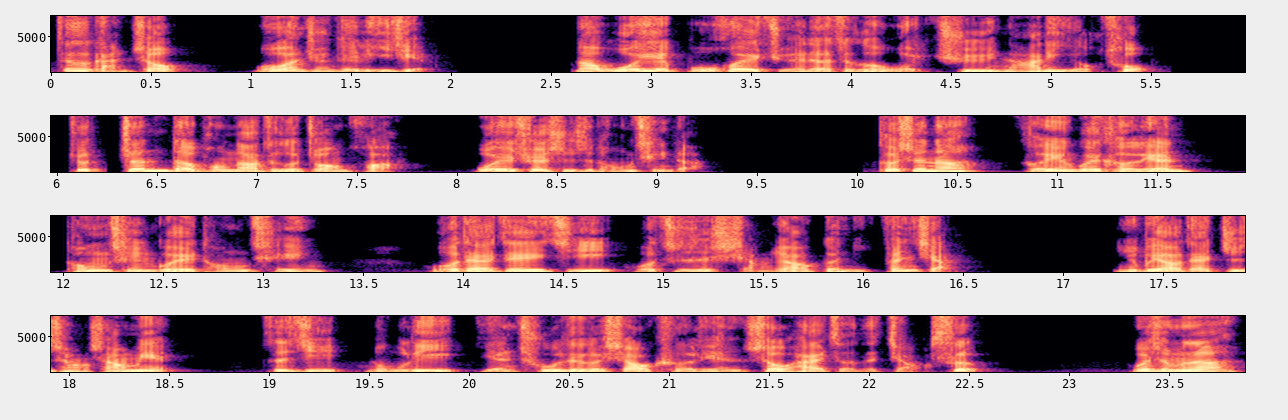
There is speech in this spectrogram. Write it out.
这个感受我完全可以理解，那我也不会觉得这个委屈哪里有错。就真的碰到这个状况，我也确实是同情的。可是呢，可怜归可怜，同情归同情。我在这一集，我只是想要跟你分享，你不要在职场上面自己努力演出这个小可怜受害者的角色。为什么呢？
